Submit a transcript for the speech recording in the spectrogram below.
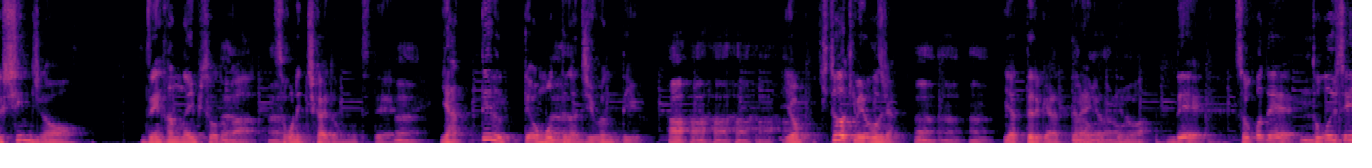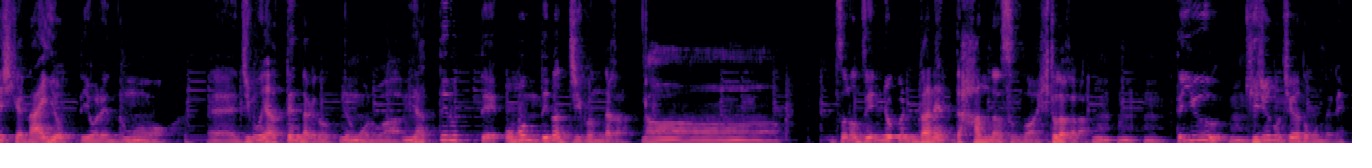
いシンジの前半のエピソードがはいそこに近いと思ってて、うん。はやってるって思ってるのは自分っていう、いや人が決めることじゃん。うんうんうん。やってるかやってないかっていうのはでそこでうん。当事者意識がないよって言われるのも、えー自分はやってんだけどって思うのは、うん。やってるって思ってるのは自分だから、あその全力だねって判断するのは人だから、っーうんうん。ていう基準の違いだと思うんだよね、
